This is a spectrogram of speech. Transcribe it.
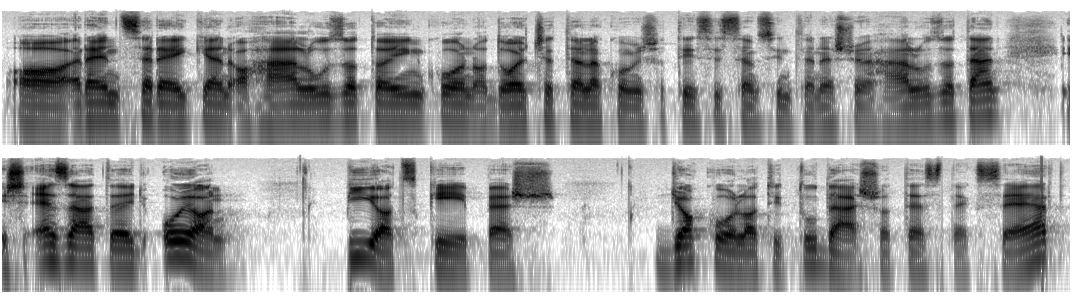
a rendszereiken, a hálózatainkon, a Deutsche Telekom és a T-Systems International hálózatán, és ezáltal egy olyan piacképes gyakorlati tudásra tesznek szert,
